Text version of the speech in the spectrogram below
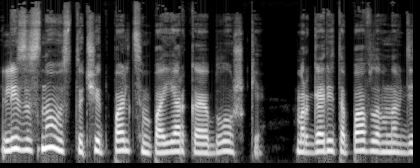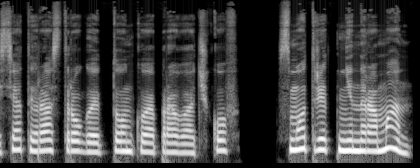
Лиза снова стучит пальцем по яркой обложке. Маргарита Павловна в десятый раз трогает тонкую оправу очков, смотрит не на роман,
